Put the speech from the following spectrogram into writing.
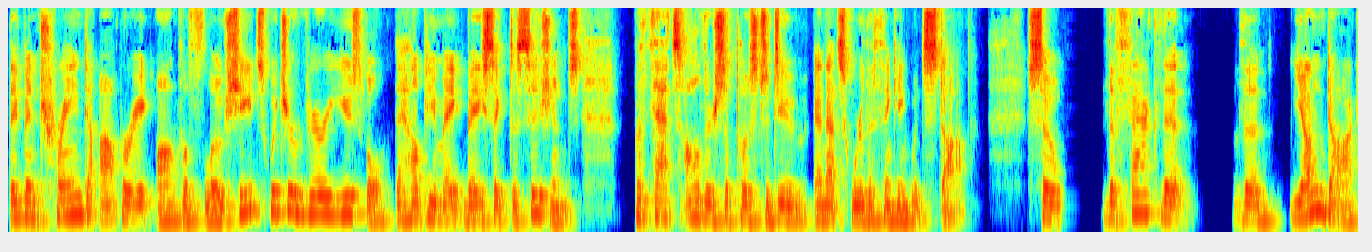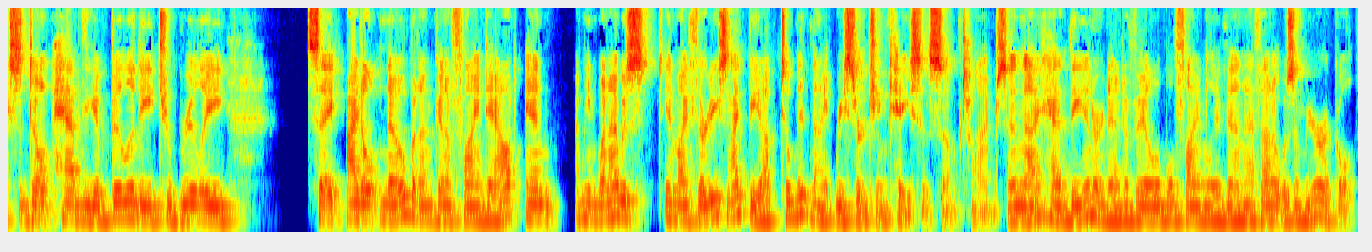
They've been trained to operate off of flow sheets, which are very useful to help you make basic decisions. But that's all they're supposed to do. And that's where the thinking would stop. So the fact that the young docs don't have the ability to really say, I don't know, but I'm going to find out. And I mean, when I was in my 30s, I'd be up till midnight researching cases sometimes. And I had the internet available finally then. I thought it was a miracle.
